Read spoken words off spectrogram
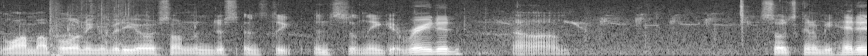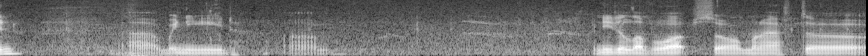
while I'm uploading a video or something just insta instantly get raided. Um, so it's going to be hidden. Uh, we need um, we need to level up, so I'm going to have to,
